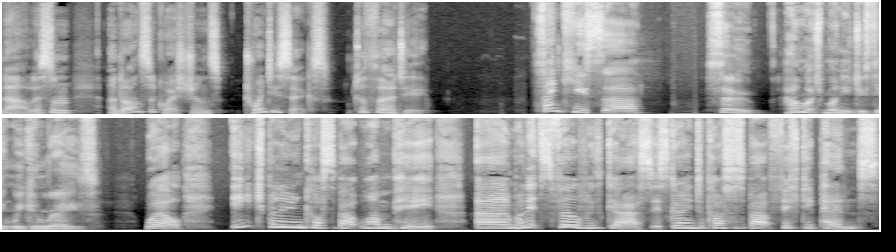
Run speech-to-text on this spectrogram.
Now listen and answer questions 26 to 30. Thank you, sir. So, how much money do you think we can raise? Well, each balloon costs about 1p, and when it's filled with gas, it's going to cost us about 50 pence.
